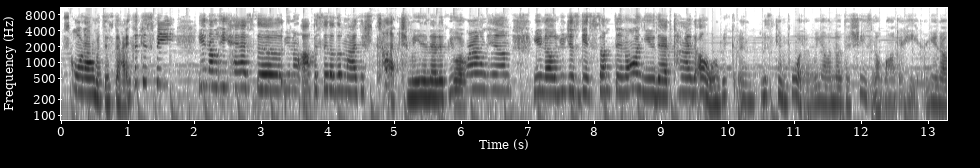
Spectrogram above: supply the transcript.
what's going on with this guy? It could just be, you know, he has the, you know, opposite of the Midas touch, meaning that if you're around him, you know, you just get something on you that kind of, oh, we, Miss Kim Porter, we all know that she's no longer here, you know,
